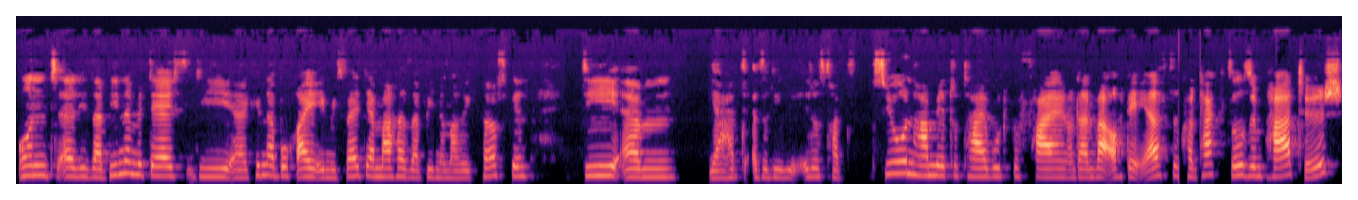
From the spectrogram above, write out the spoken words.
und äh, die Sabine, mit der ich die äh, Kinderbuchreihe Emis Weltjahr mache, Sabine Marie Körskin, die ähm, ja, hat, also die Illustrationen haben mir total gut gefallen und dann war auch der erste Kontakt so sympathisch,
